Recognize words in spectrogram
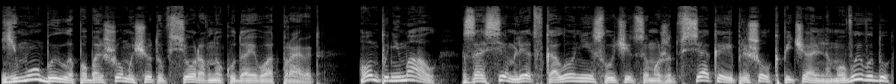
Ему было, по большому счету, все равно, куда его отправят. Он понимал, за семь лет в колонии случиться может всякое, и пришел к печальному выводу,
